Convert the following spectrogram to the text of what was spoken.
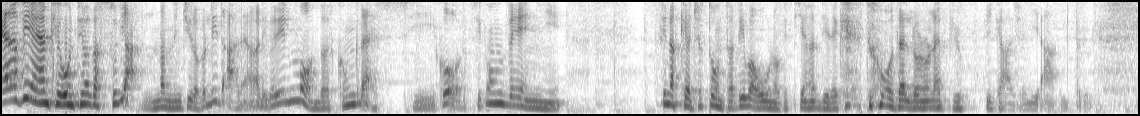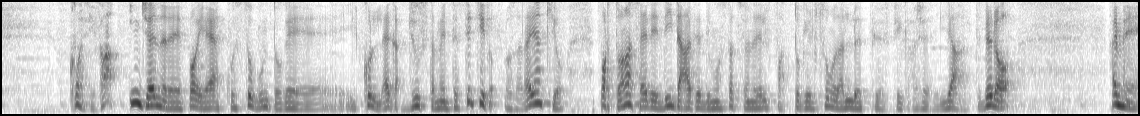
E alla fine anche continuato a studiarlo, andando in giro per l'Italia, per il mondo, per congressi, corsi, convegni fino a che a un certo punto arriva uno che ti viene a dire che il tuo modello non è più efficace di altri. Come si fa? In genere poi è a questo punto che il collega, giustamente stizzito, lo sarei anch'io, porta una serie di dati a dimostrazione del fatto che il suo modello è più efficace degli altri, però... Ahimè,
